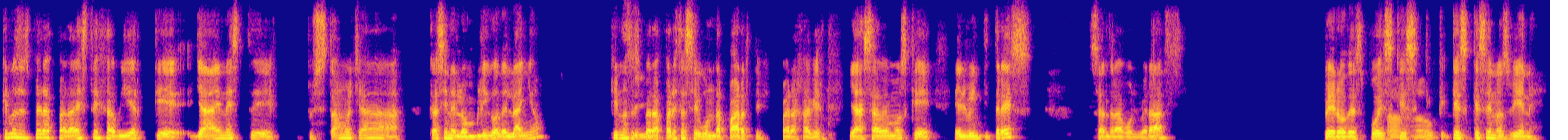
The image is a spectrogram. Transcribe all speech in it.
qué nos espera para este Javier que ya en este, pues estamos ya casi en el ombligo del año? ¿Qué nos espera para esta segunda parte para Javier? Ya sabemos que el 23 saldrá Volverás, pero después, ¿qué, qué, qué se nos viene?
